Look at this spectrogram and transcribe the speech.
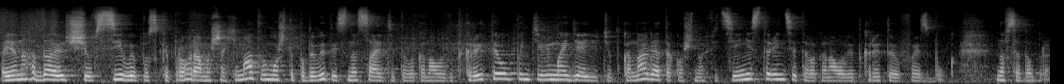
А я нагадаю, що всі випуски програми Шахімат ви можете подивитись на сайті телеканалу Відкритий Open TV Media, YouTube каналі, а також на офіційній сторінці телеканалу Відкритий у Facebook. На все добре.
